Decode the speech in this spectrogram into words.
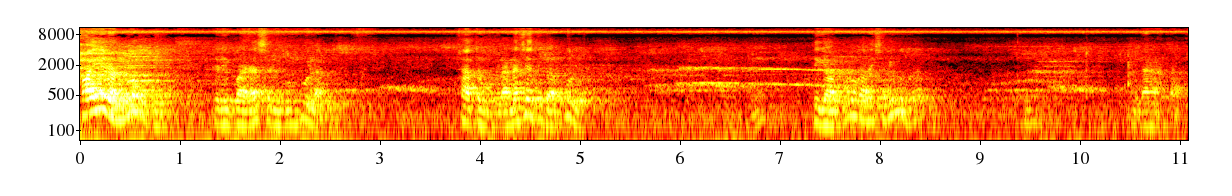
Khairun lebih daripada seribu bulan. Satu bulan aja 30 30 kali seribu berapa? kita nggak tahu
